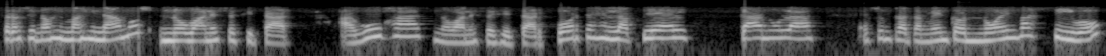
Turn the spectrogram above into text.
Pero si nos imaginamos, no va a necesitar agujas, no va a necesitar cortes en la piel, cánulas. Es un tratamiento no invasivo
